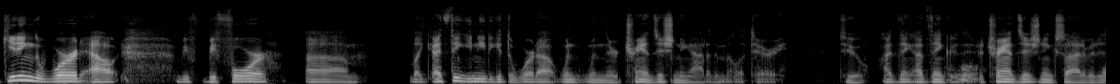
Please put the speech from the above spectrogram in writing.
getting the word out before um like I think you need to get the word out when when they're transitioning out of the military too. I think I think the transitioning side of it is,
